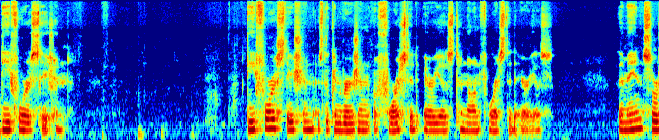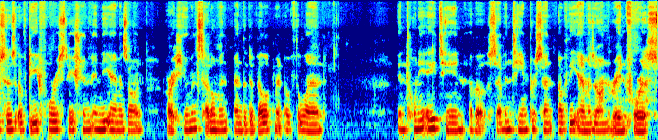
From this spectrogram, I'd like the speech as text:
Deforestation. Deforestation is the conversion of forested areas to non forested areas. The main sources of deforestation in the Amazon are human settlement and the development of the land. In 2018, about 17% of the Amazon rainforest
